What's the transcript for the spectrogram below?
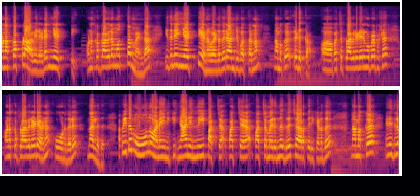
ഉണക്കപ്ലാവിലയുടെ ഞെട്ടി. ഉണക്കപ്ലാവില മൊത്തം വേണ്ട. ഇതിന് ഞെട്ടിയാണ് വേണ്ടത്. ഒരു അഞ്ച് പത്തെണ്ണം നമുക്ക് എടുക്കാം. പച്ചപ്ലാവിലയുടെയും കൂടെ പക്ഷേ ഉണക്കപ്ലാവിലയുടെയാണ് കൂടുതൽ നല്ലത്. അപ്പോൾ ഇത് മൂന്നുമാണ് എനിക്ക് ഞാൻ ഇന്ന് ഈ പച്ച പച്ച പച്ചമരുന്ന് ഇതിൽ ചേർത്തിരിക്കണത്. നമുക്ക് ഇനി ഇതിൽ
